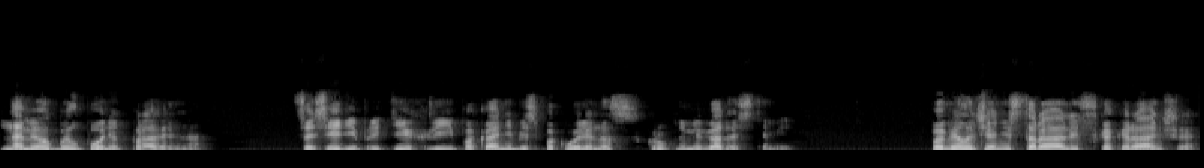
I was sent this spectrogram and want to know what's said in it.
Намек был понят правильно. Соседи притихли и пока не беспокоили нас крупными гадостями. По мелочи они старались, как и раньше,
